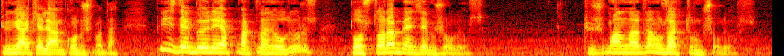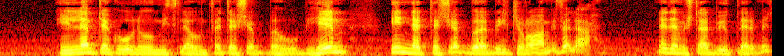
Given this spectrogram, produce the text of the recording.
Dünya kelam konuşmadan. Biz de böyle yapmakla ne oluyoruz? Dostlara benzemiş oluyoruz. Düşmanlardan uzak durmuş oluyoruz. İn lem tekunu mislehum feteşebbehu bihim innet teşebbehe bil kirami felah. Ne demişler büyüklerimiz?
